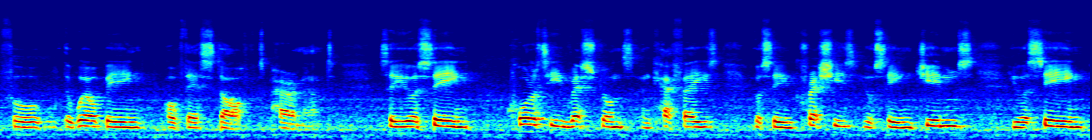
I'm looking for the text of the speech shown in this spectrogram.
for the well-being of their staff was paramount. So you're seeing quality restaurants and cafes, you're seeing creches, you're seeing gyms, you are seeing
